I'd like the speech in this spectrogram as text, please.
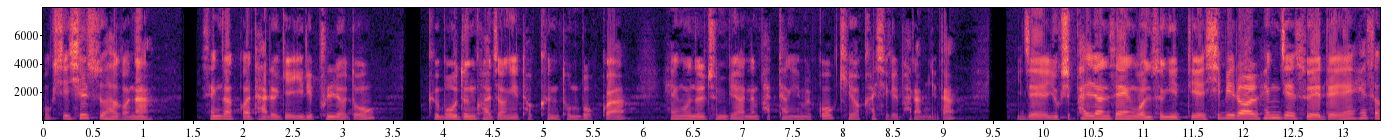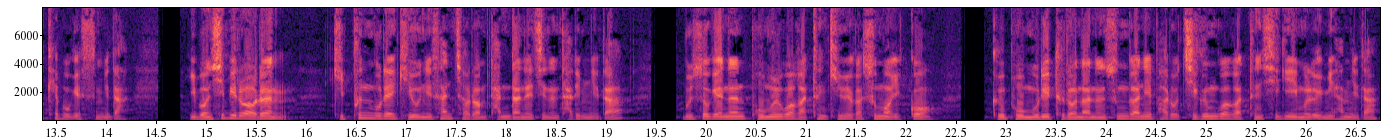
혹시 실수하거나 생각과 다르게 일이 풀려도 그 모든 과정이 더 큰 돈복과 행운을 준비하는 바탕임을 꼭 기억하시길 바랍니다. 이제 68년생 원숭이띠의 11월 횡재수에 대해 해석해 보겠습니다. 이번 11월은 깊은 물의 기운이 산처럼 단단해지는 달입니다. 물속에는 보물과 같은 기회가 숨어 있고 그 보물이 드러나는 순간이 바로 지금과 같은 시기임을 의미합니다.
